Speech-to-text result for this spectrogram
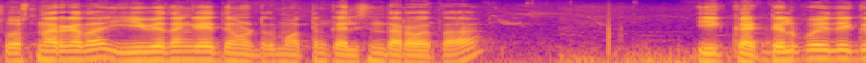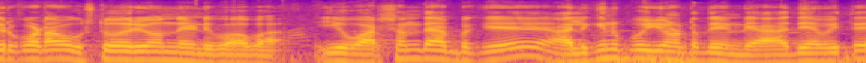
చూస్తున్నారు కదా ఈ విధంగా అయితే ఉంటుంది మొత్తం కలిసిన తర్వాత. ఈ కట్టెల పొయ్యి దగ్గర కూడా ఒక స్టోరీ ఉందండి బాబా. ఈ వర్షం దెబ్బకి అలిగిన పొయ్యి ఉంటుందండి. అది అయితే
